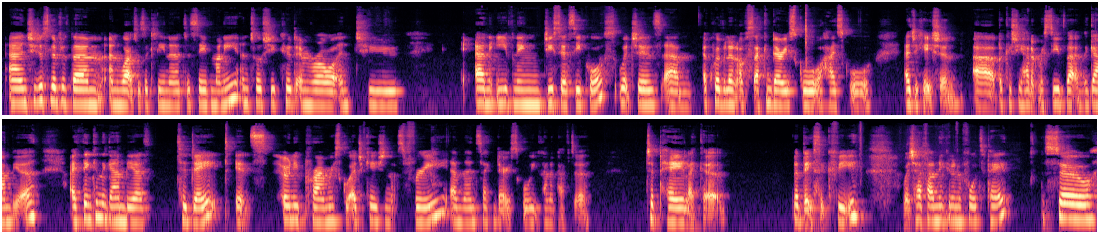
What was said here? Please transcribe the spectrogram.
And she just lived with them and worked as a cleaner to save money until she could enroll into an evening GCSE course, which is um, equivalent of secondary school or high school education, uh, because she hadn't received that in the Gambia. I think in the Gambia, to date, it's only primary school education that's free, and then secondary school you kind of have to to pay like a a basic fee, which her family couldn't afford to pay. So,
